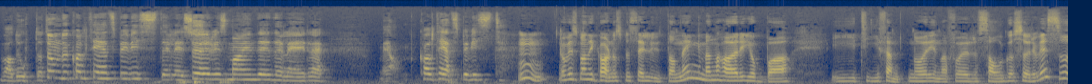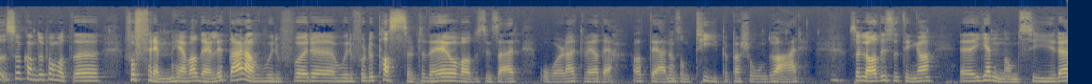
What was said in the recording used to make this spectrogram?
Hva du er opptatt av, om du er kvalitetsbevisst eller service-minded eller ja, kvalitetsbevisst. Mm. Og hvis man ikke har noe spesiell utdanning, men har jobba i 10-15 år innafor salg og service, så, så, kan du på en måte få fremheva det litt der. Da. Hvorfor, eh, hvorfor du passer til det, og hva du syns er ålreit ved det. At det er en sånn type person du er. Så la disse tinga eh, gjennomsyre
